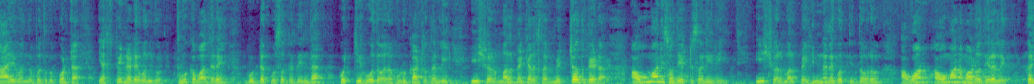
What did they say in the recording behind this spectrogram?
ನಾಯಿಗೊಂದು ಬದುಕು ಕೊಟ್ಟ ಎಸ್ ಪಿ ನಡೆ ಒಂದು ತೂಕವಾದರೆ ಗುಡ್ಡ ಕುಸಿತದಿಂದ ಕೊಚ್ಚಿ ಹೋದವರ ಹುಡುಕಾಟದಲ್ಲಿ ಈಶ್ವರ್ ಮಲ್ಪೆ ಕೆಲಸ ಮೆಚ್ಚೋದು ಬೇಡ. ಅವಮಾನಿಸೋದು ಎಷ್ಟು ಸರಿರಿ ಈಶ್ವರ್ ಮಲ್ಪೆ ಹಿನ್ನೆಲೆ ಗೊತ್ತಿದ್ದವರು, ಅವಾನ್ ಅವಮಾನ ಮಾಡೋದಿರಲಿ ಕೈ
